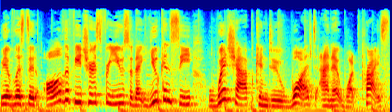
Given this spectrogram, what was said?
We have listed all of the features for you so that you can see which app can do what and at what price.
